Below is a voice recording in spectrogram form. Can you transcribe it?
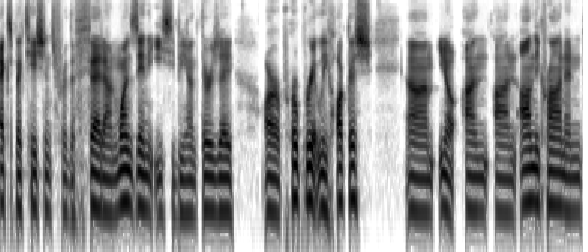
expectations for the Fed on Wednesday and the ECB on Thursday are appropriately hawkish. Um, you know, on on Omicron and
